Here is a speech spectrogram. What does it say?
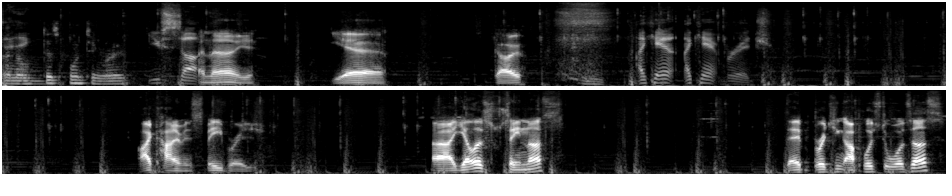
I know, disappointing, right? You suck. I know you. Yeah. Go. I can't. I can't bridge. I can't even speed bridge. Uh, yellow's seen us. They're bridging upwards towards us.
